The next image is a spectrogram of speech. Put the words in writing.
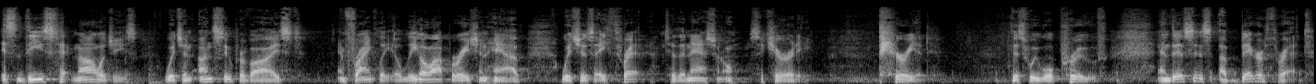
It's these technologies, which an unsupervised and frankly illegal operation have, which is a threat to the national security. Period. This we will prove. And this is a bigger threat,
